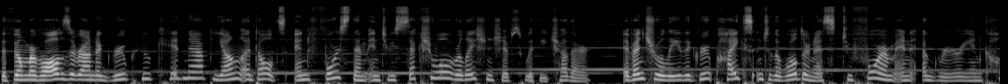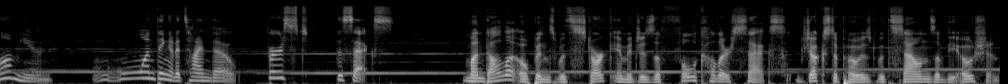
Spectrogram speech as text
The film revolves around a group who kidnap young adults and force them into sexual relationships with each other. Eventually, the group hikes into the wilderness to form an agrarian commune. One thing at a time, though. First, the sex. Mandala opens with stark images of full color sex juxtaposed with sounds of the ocean.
